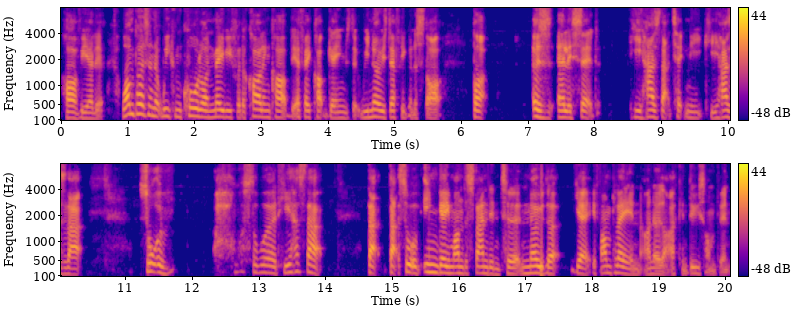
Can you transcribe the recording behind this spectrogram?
Harvey Elliott. One person that we can call on maybe for the Carling Cup, the FA Cup games that we know is definitely going to start. But as Ellis said, he has that technique. He has that sort of ah, what's the word? He has that that that sort of in-game understanding to know that yeah if i'm playing i know that i can do something.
